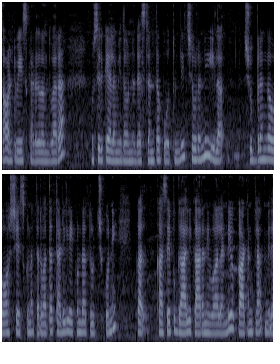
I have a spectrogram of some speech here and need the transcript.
సాల్ట్ వేసి కడగడం ద్వారా ఉసిరికాయల మీద ఉన్న డస్ట్ అంతా పోతుంది. చూడండి ఇలా శుభ్రంగా వాష్ చేసుకున్న తర్వాత తడి లేకుండా తుడుచుకొని కా కాసేపు గాలి కారనివ్వాలండి. ఒక కాటన్ క్లాత్ మీద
